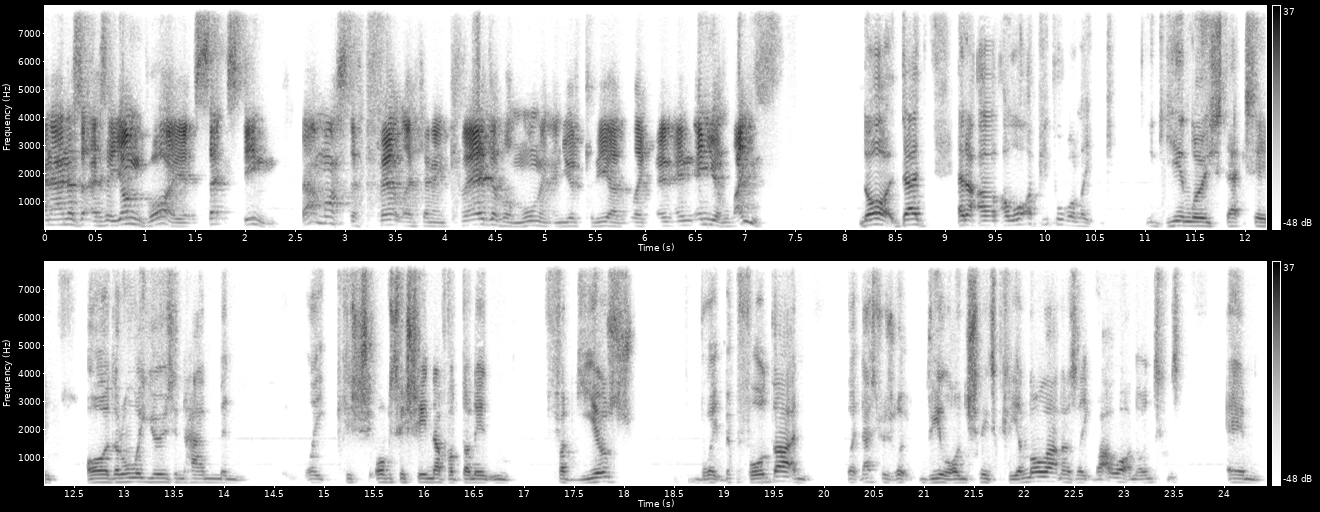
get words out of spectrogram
and, and as, a, as a young boy at 16, that must have felt like an incredible moment in your career, like in, in, in your life. No, it did. And a, a lot of people were like, Ian Louis Stick saying, oh, they're only using him. And like, 'cause obviously Shane never done anything for years, like before that. And like, this was like relaunching his career and all that. And I was like, what a lot of nonsense. Um,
